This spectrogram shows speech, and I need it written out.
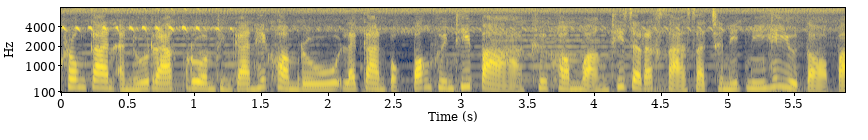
โครงการอนุรักษ์รวมถึงการให้ความรู้และการปกป้องพื้นที่ป่า คือความหวังที่จะรักษาสัตว์ชนิดนี้ให้อยู่ต่อไป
